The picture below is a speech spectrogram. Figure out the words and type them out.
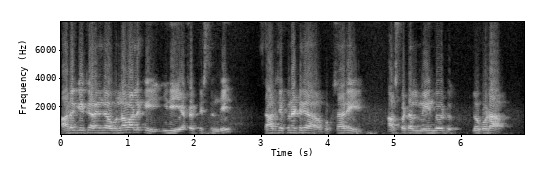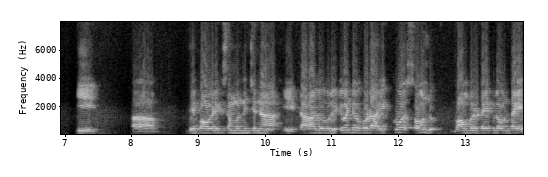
ఆరోగ్యకరంగా ఉన్న వాళ్ళకి ఇది ఎఫెక్ట్ ఇస్తుంది. సార్ చెప్పినట్టుగా ఒక్కొక్కసారి హాస్పిటల్ మెయిన్ రోడ్లో కూడా ఈ దీపావళికి సంబంధించిన ఈ తారాజోగులు ఇటువంటివి కూడా ఎక్కువ సౌండ్ బాంబులు టైపులో ఉంటాయి.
